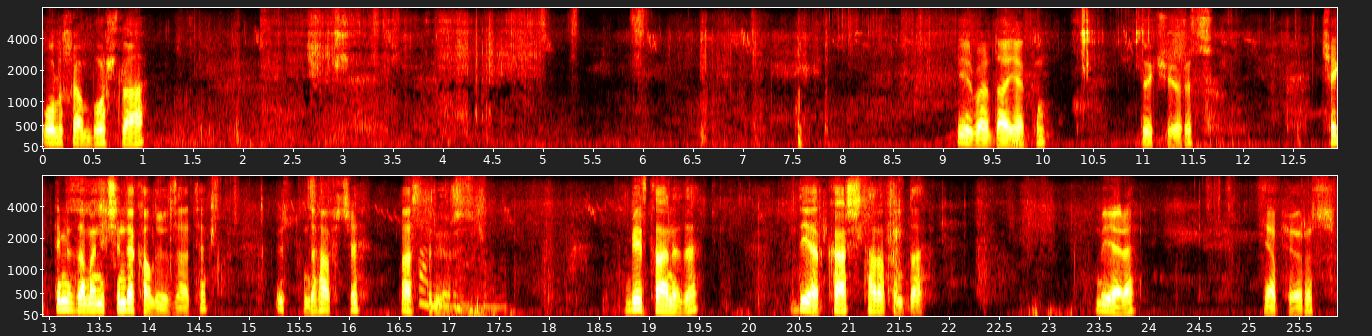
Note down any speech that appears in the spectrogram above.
oluşan boşluğa bir bardağa yakın döküyoruz. Çektiğimiz zaman içinde kalıyor zaten. Üstünde hafifçe bastırıyoruz. Bir tane de diğer karşı tarafında bir yere yapıyoruz.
